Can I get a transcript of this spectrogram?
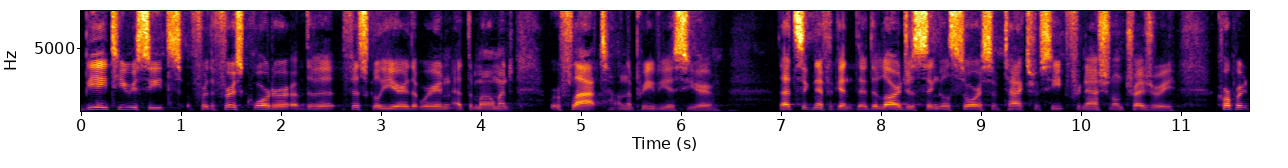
VAT receipts for the first quarter of the fiscal year that we're in at the moment were flat on the previous year. That's significant. They're the largest single source of tax receipt for National Treasury. Corporate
